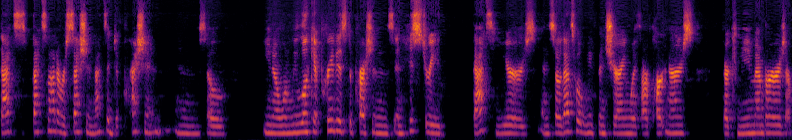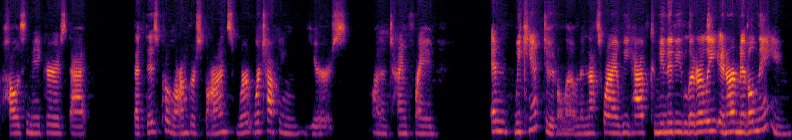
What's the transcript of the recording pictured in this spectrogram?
That's that's not a recession, that's a depression. And so, you know, when we look at previous depressions in history, that's years. And so that's what we've been sharing with our partners their community members, our policymakers, that that this prolonged response, we're we're talking years on a time frame. And we can't do it alone. And that's why we have community literally in our middle name.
